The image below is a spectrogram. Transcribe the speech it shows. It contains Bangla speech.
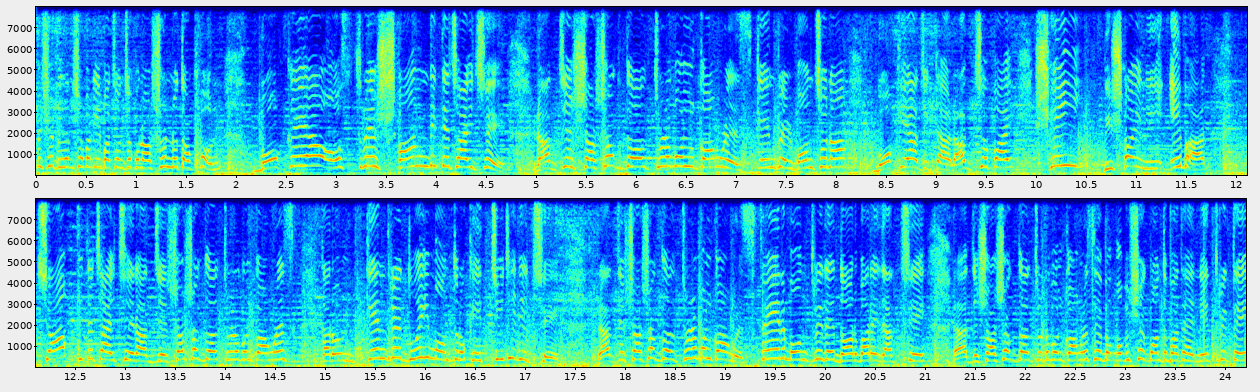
ছাব্বিশে বিধানসভা নির্বাচন যখন আসন্ন, তখন বকেয়া অস্ত্রের শান দিতে চাইছে রাজ্যের শাসক দল তৃণমূল যেটা রাজ্য পায়, সেই বিষয় নিয়ে এবার চাপ দিতে চাইছে রাজ্যের শাসক দল তৃণমূল কংগ্রেস। কারণ কেন্দ্রে দুই মন্ত্রকে চিঠি দিচ্ছে রাজ্যের শাসক দল তৃণমূল কংগ্রেস। ফের মন্ত্রীদের দরবারে যাচ্ছে রাজ্যের শাসক দল তৃণমূল কংগ্রেস এবং অভিষেক বন্দ্যোপাধ্যায়ের নেতৃত্বে।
